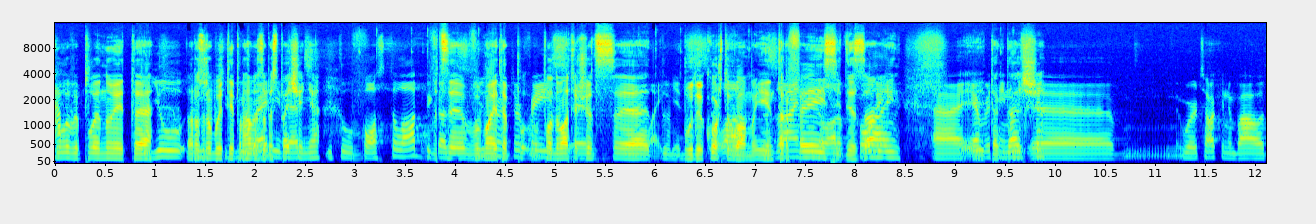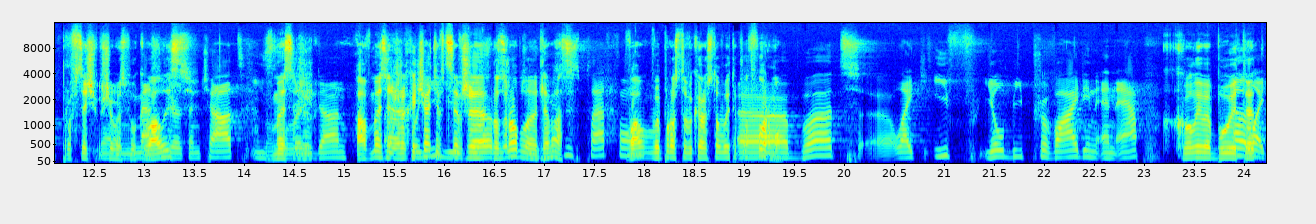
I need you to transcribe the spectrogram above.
коли ви плануєте розробити програмне забезпечення, це ви маєте планувати, що uh, це буде коштувати вам і інтерфейс, і дизайн. uh, і так everything, uh, we're talking about Про все, що ми is в месенджер-. А в месенджерах Uh, і чатів це вже розроблено для вас. Вам ви просто використовуєте платформу. Uh, but uh, like if you'll be providing an app, Коли ви uh, будете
